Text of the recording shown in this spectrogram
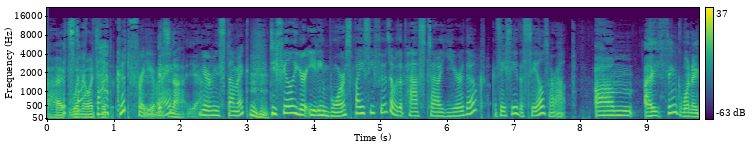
Uh, it's when not I went that to the, good for you, right? It's not, yeah. Your stomach. Mm-hmm. Do you feel you're eating more spicy foods over the past uh, year, though? Because they say the sales are up. Um, I think when I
